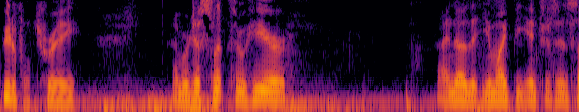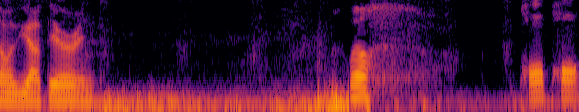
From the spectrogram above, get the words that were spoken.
beautiful tree. And we're just slipped through here. I know that you might be interested, some of you out there, in, well, pawpaw.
